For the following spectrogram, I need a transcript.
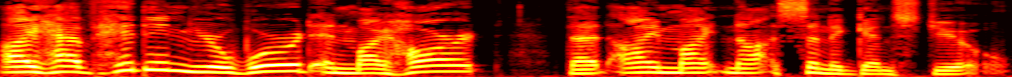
I have hidden your word in my heart that I might not sin against you.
